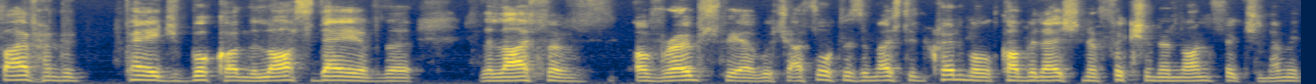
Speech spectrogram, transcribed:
500-page book on the last day of the the life of of Robespierre, which I thought was the most incredible combination of fiction and non-fiction. I mean,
